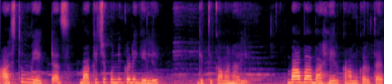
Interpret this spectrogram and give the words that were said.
आज तुम्ही एकट्याच बाकीचे कुणीकडे गेले? गीतिका म्हणाली. बाबा बाहेर काम करतायत.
